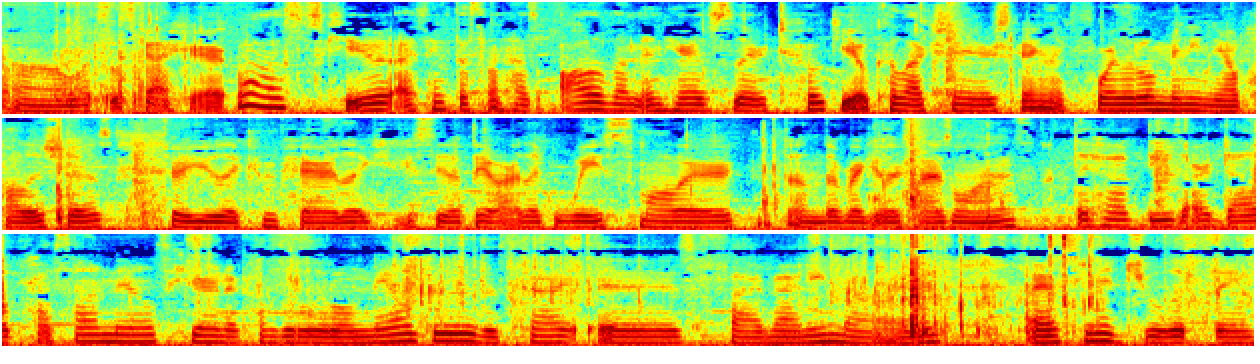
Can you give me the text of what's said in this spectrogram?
Um, what's this guy here? Oh, this is cute. I think this one has all of them in here. This is their Tokyo collection. You're just getting like four little mini nail polishes. Show you like compare, like you can see that they are like way smaller than the regular size ones. They have these Ardell press-on nails here, and it comes with a little nail glue. This guy is $5.99. I have seen a julep thing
